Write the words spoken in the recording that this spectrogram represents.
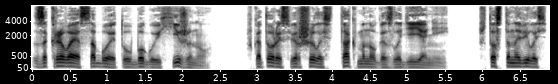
закрывая собой эту убогую хижину, в которой свершилось так много злодеяний, что становилось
